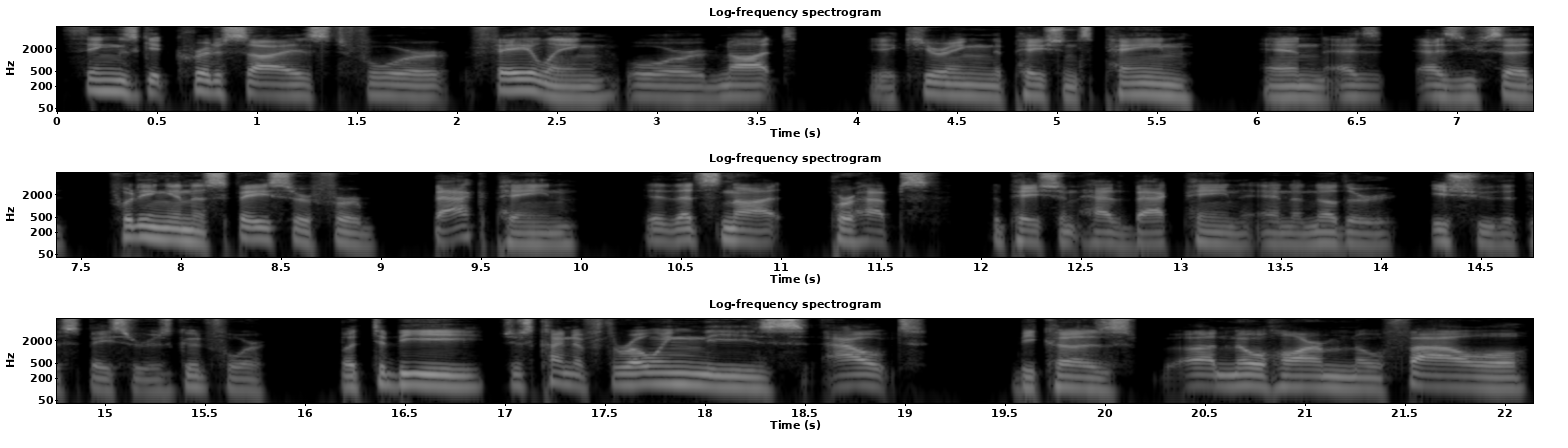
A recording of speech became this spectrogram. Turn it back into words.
things get criticized for failing or not curing the patient's pain. And as, as you've said, putting in a spacer for back pain, eh, that's not perhaps the patient had back pain and another issue that the spacer is good for, but to be just kind of throwing these out because uh, no harm, no foul.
